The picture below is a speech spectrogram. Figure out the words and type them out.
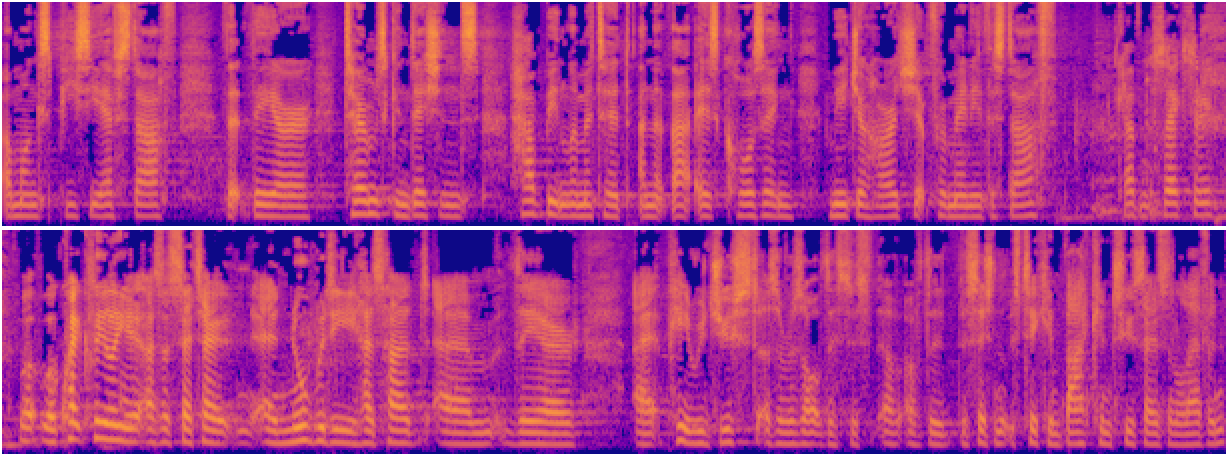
amongst PCF staff that their terms and conditions have been limited and that that is causing major hardship for many of the staff. Cabinet Secretary. Well, well quite clearly, as I set out, uh, nobody has had um, their uh, pay reduced as a result of, this, of, the decision that was taken back in 2011.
